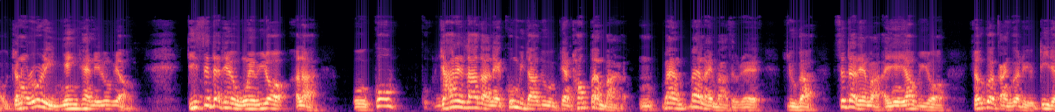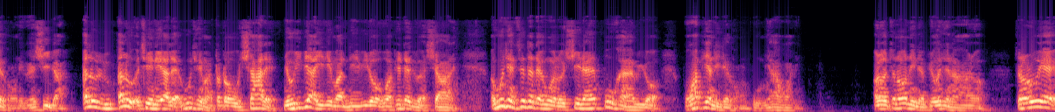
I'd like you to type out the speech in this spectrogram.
ဘူးကျွန်တော်တို့တွေငြိမ်ခံနေလို့မရဘူးဒီစစ်တပ်ထဲကိုဝင်ပြီးတော့ဟလာဟိုကို ရားတဲ့လာတာနဲ့ကိုမိသားစုကိုပြန်ထောက်ပံ့ပါပန့်ပန့်နိုင်ပါဆိုတော့လူကစစ်တပ်ထဲမှာအရင်ရောက်ပြီးတော့လောက်ကွက်ကင်ကွက်တွေကိုတီးတဲ့ကောင်တွေပဲရှိတာအဲ့လိုလူအဲ့လိုအခြေအနေကလည်းအခုချိန်မှာတော်တော်ကိုရှားတယ်မျိုးကြီးပြကြီးတွေမှာနေပြီးတော့ဟိုဖြစ်တဲ့သူကရှားတယ်အခုချိန်စစ်တပ်ထဲဝင်လို့ရှေ့တိုင်းပို့ခံပြီးတော့ဘဝပြတ်နေတဲ့ကောင်ပုံများသွားပြီအဲ့တော့ကျွန်တော်အနေနဲ့ပြောချင်တာကတော့ကျွန်တော်တို့ရဲ့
